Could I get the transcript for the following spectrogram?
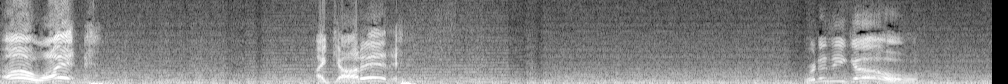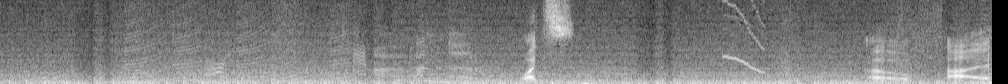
Oh, what? I got it? Where did he go? What? Oh, hi.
